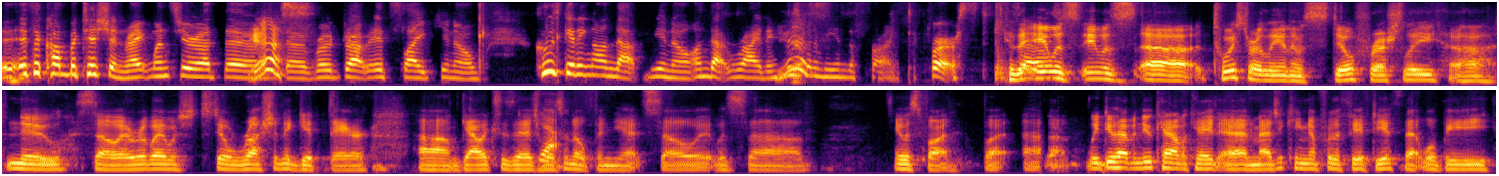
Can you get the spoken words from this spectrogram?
It's a competition, right? Once you're at the, yes. the rope drop, it's like you know who's getting on that you know on that ride and who's yes. going to be in the front first because so. it was it was uh toy story land was still freshly uh new so everybody was still rushing to get there um galaxy's edge yeah. wasn't open yet so it was uh it was fun but uh, yeah. we do have a new cavalcade at magic kingdom for the 50th that will be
